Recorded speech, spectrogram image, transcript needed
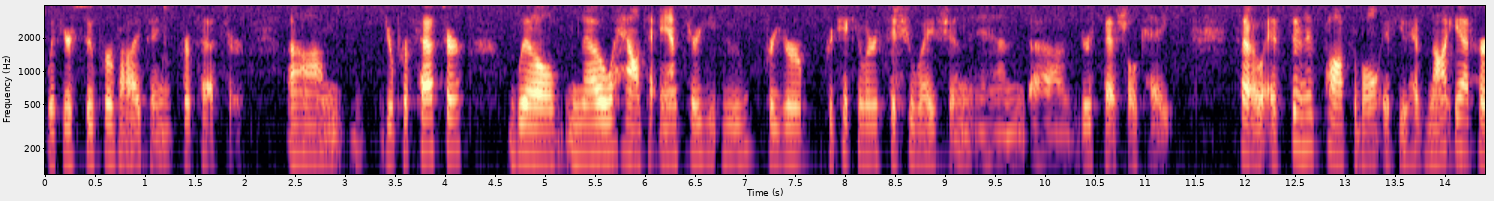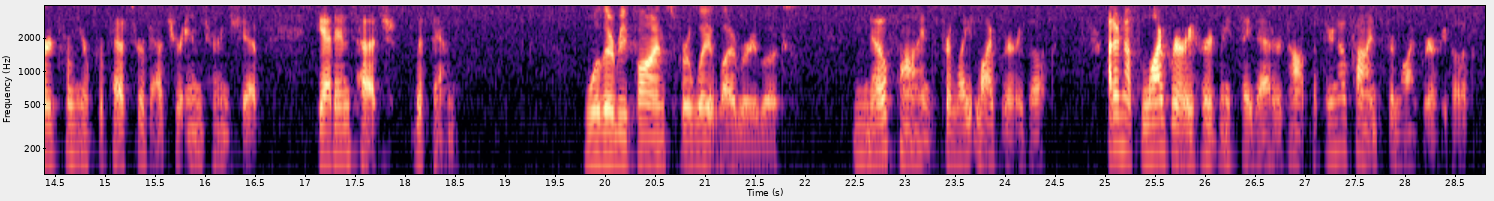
with your supervising professor. Um, your professor will know how to answer you for your particular situation and uh, your special case. So, as soon as possible, if you have not yet heard from your professor about your internship, get in touch with them. Will there be fines for late library books? No fines for late library books. I don't know if the library heard me say that or not, but there are no fines for library books.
